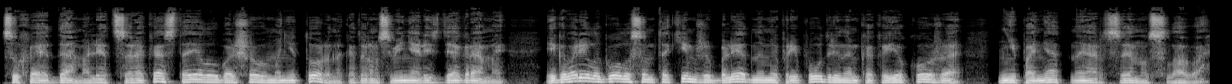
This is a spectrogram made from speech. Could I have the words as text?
сухая дама лет сорока, стояла у большого монитора, на котором сменялись диаграммы — и говорила голосом таким же бледным и припудренным, как ее кожа, непонятные Арсену слова.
